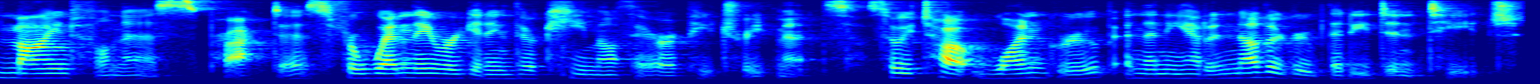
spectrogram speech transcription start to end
mindfulness practice for when they were getting their chemotherapy treatments. So he taught one group and then he had another group that he didn't teach.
